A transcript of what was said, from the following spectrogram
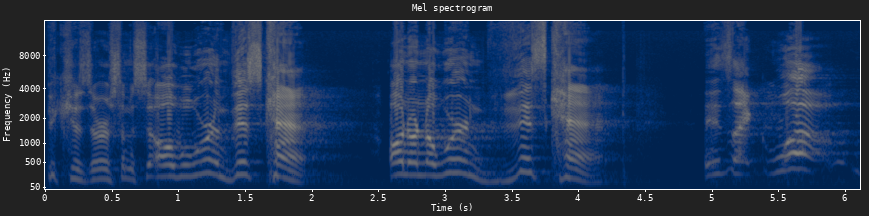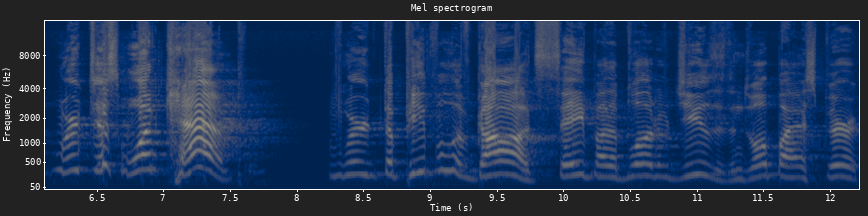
Because there are some that say, oh, well, we're in this camp. Oh, no, no, we're in this camp. It's like, what? We're just one camp. We're the people of God, saved by the blood of Jesus, and dwelt by a spirit.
